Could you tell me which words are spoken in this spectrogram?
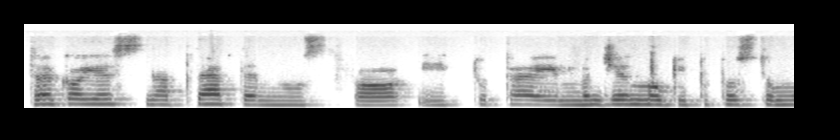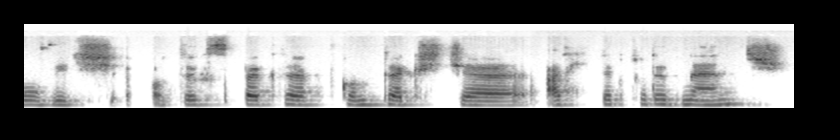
Tego jest naprawdę mnóstwo i tutaj będziemy mogli po prostu mówić o tych spektrach w kontekście architektury wnętrz,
